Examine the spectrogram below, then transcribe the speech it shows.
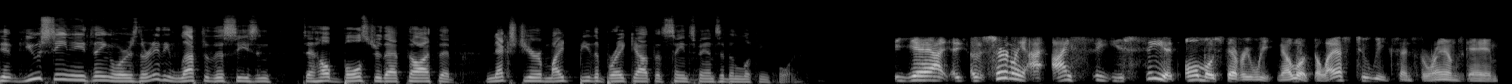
have you seen anything, or is there anything left of this season to help bolster that thought that next year might be the breakout that Saints fans have been looking for? Yeah, certainly. I, I see you see it almost every week. Now, look, the last two weeks since the Rams game,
